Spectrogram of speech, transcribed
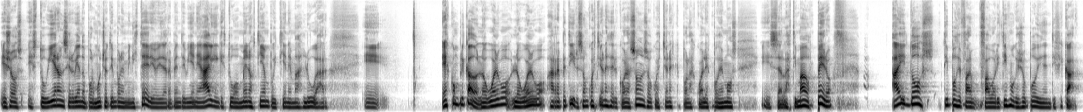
ellos estuvieron sirviendo por mucho tiempo en el ministerio y de repente viene alguien que estuvo menos tiempo y tiene más lugar. Eh, es complicado, lo vuelvo, lo vuelvo a repetir, son cuestiones del corazón, son cuestiones por las cuales podemos eh, ser lastimados, pero hay dos tipos de favoritismo que yo puedo identificar.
